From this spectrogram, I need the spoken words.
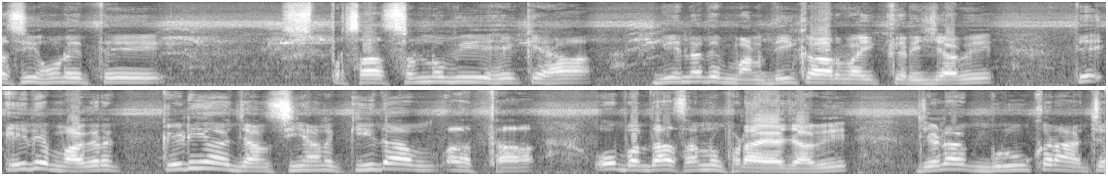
ਅਸੀਂ ਹੁਣ ਇੱਥੇ ਸ- ਪ੍ਰਸ਼ਾਸਨ ਨੂੰ ਵੀ ਇਹ ਕਿਹਾ ਵੀ ਇਹਨਾਂ ਦੇ ਮਨ ਦੀ ਕਾਰਵਾਈ ਕਰੀ ਜਾਵੇ ਤੇ ਇਹਦੇ ਮਗਰ ਕਿਹੜੀਆਂ ਏਜੰਸੀਆਂ ਨੇ ਕਿਹਦਾ ਹੱਥ ਆ, ਉਹ ਬੰਦਾ ਸਾਨੂੰ ਫੜਾਇਆ ਜਾਵੇ, ਜਿਹੜਾ ਗੁਰੂ ਘਰਾਂ 'ਚ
